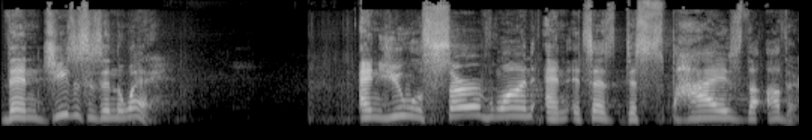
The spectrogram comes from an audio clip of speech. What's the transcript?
then Jesus is in the way. And you will serve one, and it says, despise the other.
